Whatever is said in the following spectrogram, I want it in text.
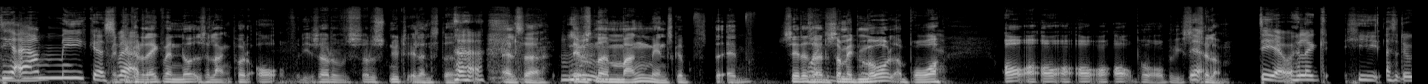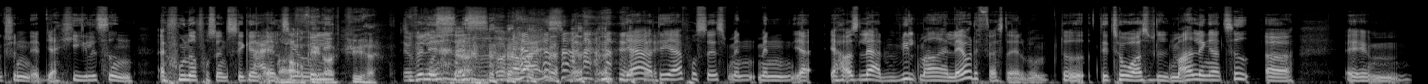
Det er mega Men det svært. kan du da ikke være nået så langt på et år, fordi så er du, så er du snydt et eller andet sted. altså, det er jo sådan noget, mange mennesker øh, sætter sig som et mål og bruger år og år og år og år på at overbevise sig Ja. selv om. Det er jo heller ikke he- altså det er jo ikke sådan, at jeg hele tiden er 100% sikker i alt. Nå, okay, Selvfølgelig- godt. Pyha. Selvfølgelig. proces undervejs, men- ja, det er proces, men, men jeg, jeg har også lært vildt meget af at lave det første album. Du ved, det tog også lidt meget længere tid, og øhm,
